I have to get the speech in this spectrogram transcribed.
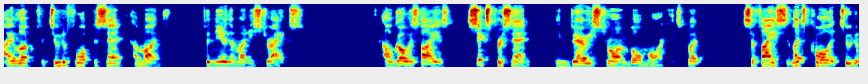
I look for 2 to 4% a month for near the money strikes. I'll go as high as 6% in very strong bull markets. But suffice, let's call it 2 to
